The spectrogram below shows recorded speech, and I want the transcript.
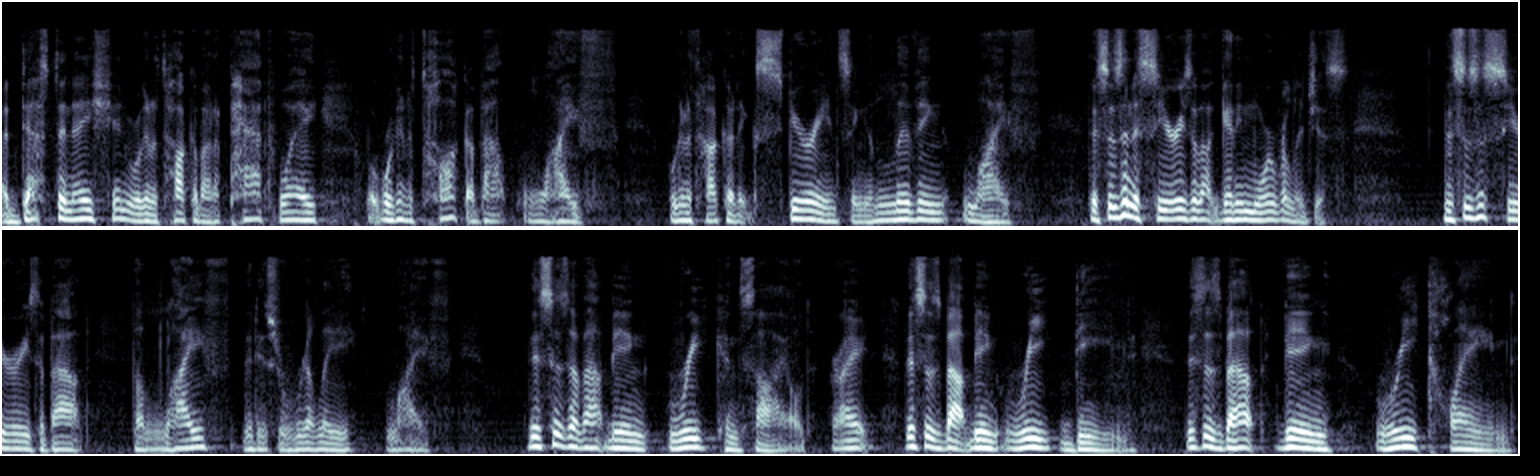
a destination, we're going to talk about a pathway, but we're going to talk about life. We're going to talk about experiencing and living life. This isn't a series about getting more religious. This is a series about the life that is really life. This is about being reconciled, right? This is about being redeemed. This is about being reclaimed.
